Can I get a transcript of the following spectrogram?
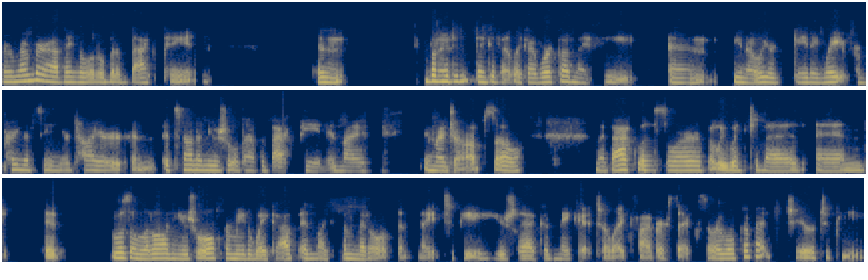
I remember having a little bit of back pain. And but I didn't think of it like I work on my feet and you know you're gaining weight from pregnancy and you're tired and it's not unusual to have a back pain in my in my job so my back was sore but we went to bed and it was a little unusual for me to wake up in like the middle of the night to pee usually i could make it to like five or six so i woke up at two to pee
